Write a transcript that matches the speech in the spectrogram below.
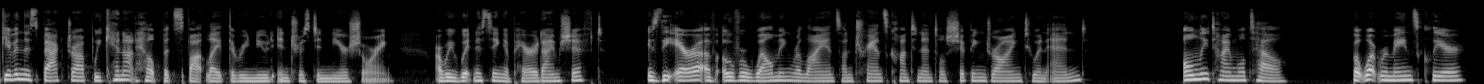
Given this backdrop, we cannot help but spotlight the renewed interest in nearshoring. Are we witnessing a paradigm shift? Is the era of overwhelming reliance on transcontinental shipping drawing to an end? Only time will tell. But what remains clear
